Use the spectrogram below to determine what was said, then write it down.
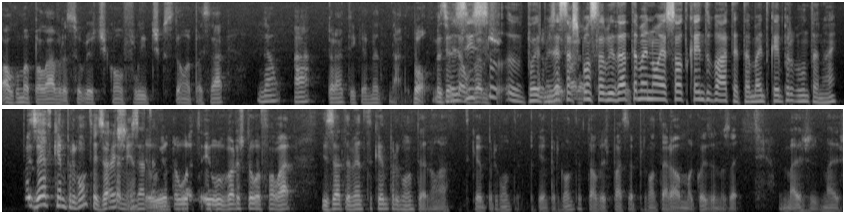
alguma palavra sobre estes conflitos que se estão a passar não há praticamente nada. Bom, mas, mas então isso, vamos, eh, pois, vamos mas essa responsabilidade também não é só de quem debate, é também de quem pergunta, não é? Pois é, de quem pergunta, exatamente. Pois, exatamente. Eu, eu, estou eu, agora estou a falar exatamente de quem pergunta, não é? De quem pergunta. De quem pergunta, talvez passe a perguntar alguma coisa, não sei. Mas, mas,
